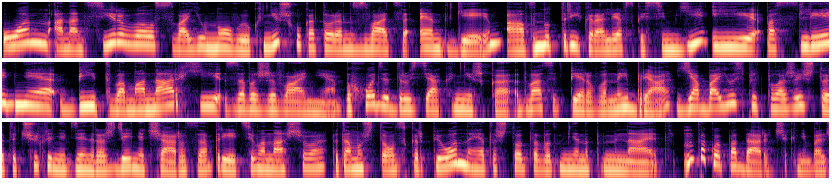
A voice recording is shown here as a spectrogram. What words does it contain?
он анонсировал свою новую книжку, которая называется Endgame, а внутри королевской семьи и последняя битва монархии за выживание. Выходит, друзья, книжка 21 ноября. Я боюсь предположить, что это чуть ли не в день рождения Чарльза, третьего нашего, потому что он скорпион, и это что-то вот мне напоминает. Ну, такой подарочек небольшой.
